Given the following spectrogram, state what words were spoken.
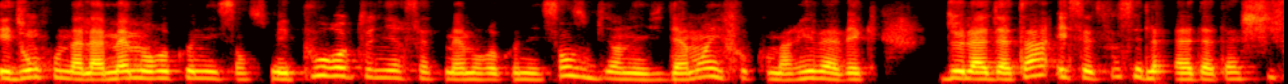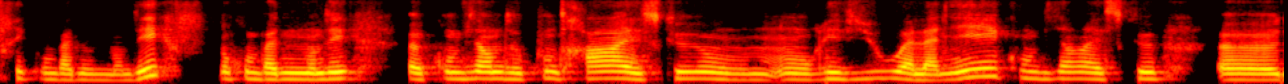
et donc on a la même reconnaissance. Mais pour obtenir cette même reconnaissance, bien évidemment, il faut qu'on arrive avec de la data et cette fois, c'est de la data chiffrée qu'on va nous demander. Donc, on va nous demander euh, combien de contrats est-ce qu'on on review à l'année, combien est-ce qu'on euh,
